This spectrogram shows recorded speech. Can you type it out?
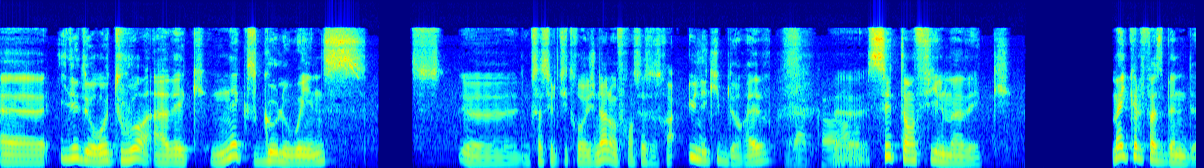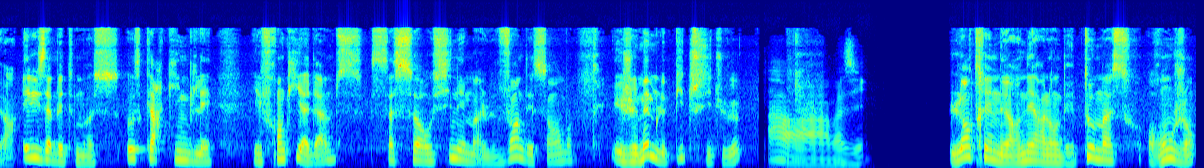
euh, il est de retour avec Next Goal Wins. Euh, donc ça c'est le titre original, en français ce sera Une équipe de rêve. D'accord. Euh, c'est un film avec Michael Fassbender, Elizabeth Moss, Oscar Kingley et Frankie Adams. Ça sort au cinéma le 20 décembre. Et j'ai même le pitch si tu veux. Ah, vas-y. L'entraîneur néerlandais Thomas Ronjean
